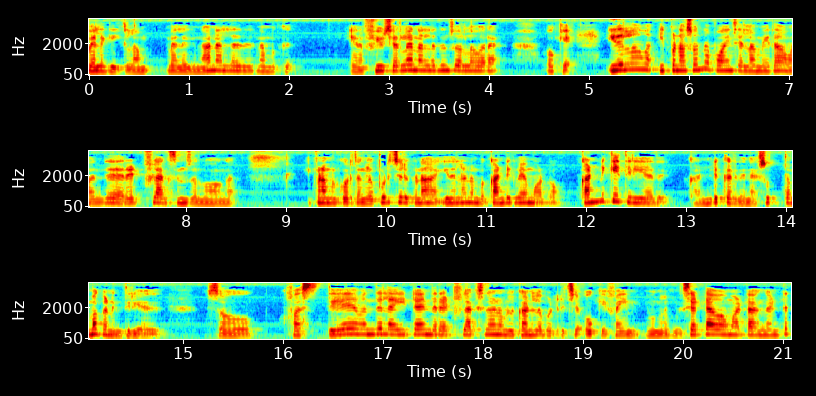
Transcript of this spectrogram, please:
விலகிக்கலாம். விலகுனா நல்லது நமக்கு. எனக்கு ஃப்யூச்சரில் நல்லதுன்னு சொல்ல வரேன். ஓகே இதெல்லாம் இப்போ நான் சொன்ன பாயிண்ட்ஸ் எல்லாமே தான் வந்து ரெட் ஃப்ளாக்ஸ்ன்னு சொல்லுவாங்க. இப்போ நம்மளுக்கு ஒருத்தங்களை பிடிச்சிருக்குன்னா இதெல்லாம் நம்ம கண்டுக்கவே மாட்டோம். கண்ணுக்கே தெரியாது. கண்டுக்கிறது என்ன? சுத்தமாக கண்ணுக்கு தெரியாது. ஸோ ஃபஸ்ட்டே வந்து லைட்டாக இந்த ரெட் ஃப்ளாக்ஸ்லாம் நம்மளுக்கு கண்ணில் பட்டுருச்சு. ஓகே ஃபைன் இவங்களுக்கு செட் ஆக மாட்டாங்கன்ட்டு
